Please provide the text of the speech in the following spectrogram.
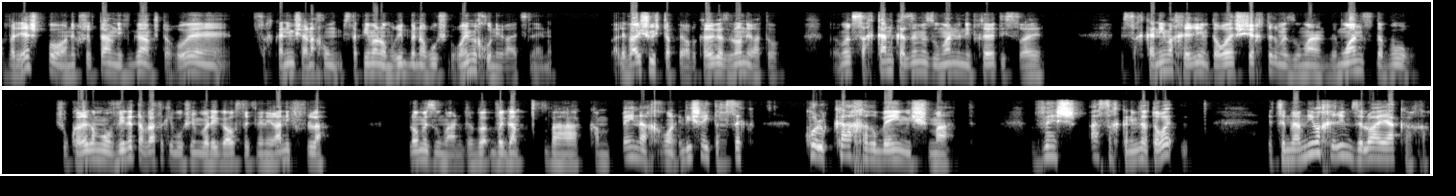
אבל יש פה, אני חושב, טעם נפגם, שאתה רואה שחקנים שאנחנו מסתכלים על עמרי בן ארוש ורואים איך הוא נראה אצלנו, והלוואי שהוא ישתפר, אבל כרגע זה לא נראה טוב. אתה אומר, שחקן כזה מזומן לנבחרת ישראל, ושחקנים אחרים, אתה רואה שכטר מזומן, ומואנס דבור, שהוא כרגע מוביל את טבלת הכיבושים בליגה האוסטרית ונראה נפלא. לא מזומן, וגם בקמפיין האחרון, אלישע התעסק כל כך הרבה עם משמעת. והשחקנים, אתה רואה, אצל מאמנים אחרים זה לא היה ככה.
